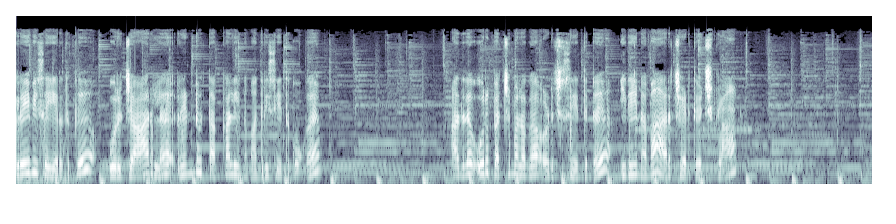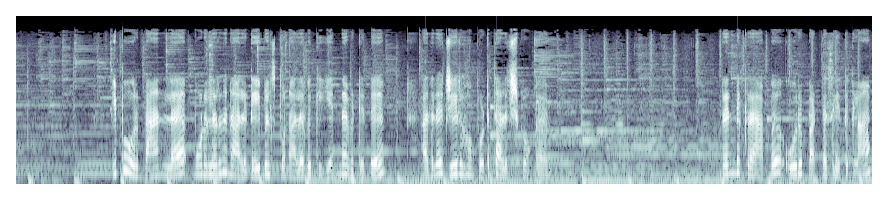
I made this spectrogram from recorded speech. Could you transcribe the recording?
கிரேவி செய்கிறதுக்கு ஒரு ஜாரில் ரெண்டு தக்காளி இந்த மாதிரி சேர்த்துக்கோங்க. அதில் ஒரு பச்சை மிளகா உடச்சி சேர்த்துட்டு இதையும் நம்ம அரைச்சி எடுத்து வச்சுக்கலாம். இப்போ ஒரு பேனில் மூணுலேருந்து நாலு டேபிள் ஸ்பூன் அளவுக்கு எண்ணெய் விட்டுட்டு அதில் ஜீரகம் போட்டு தழிச்சிக்கோங்க ரெண்டு கிராம்பு ஒரு பட்டை சேர்த்துக்கலாம்.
